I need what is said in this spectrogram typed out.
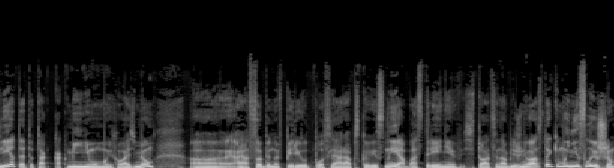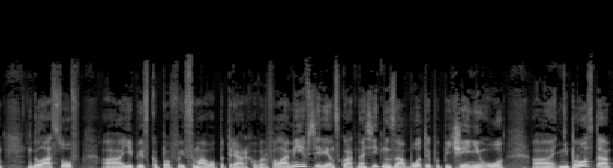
лет, это так как минимум мы их возьмем, а, особенно в период после арабской весны, обострения ситуации на Ближнем Востоке, мы не слышим голосов а, епископов и самого патриарха Варфоломея Вселенского относительно заботы, попечения о а, не просто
